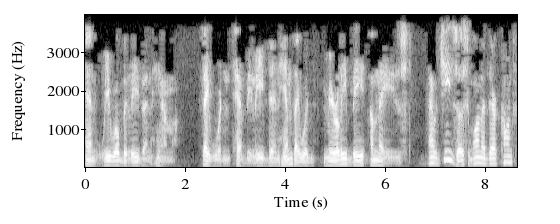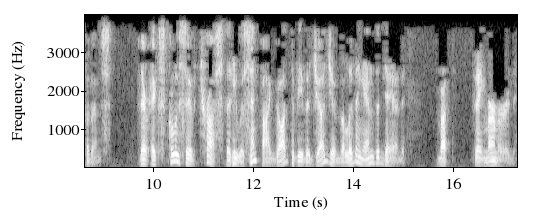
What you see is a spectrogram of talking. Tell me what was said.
and we will believe in him. They wouldn't have believed in him. They would merely be amazed. Now, Jesus wanted their confidence, their exclusive trust that he was sent by God to be the judge of the living and the dead. But they murmured,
